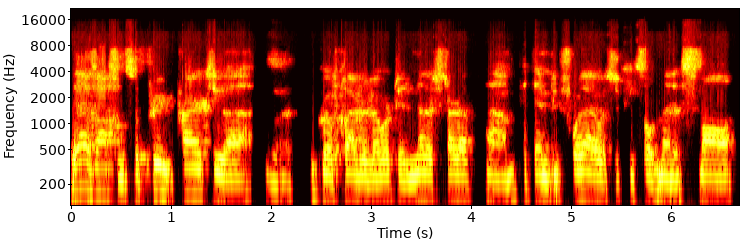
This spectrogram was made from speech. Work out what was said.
That was awesome. So pre- prior to uh, Grove Collaborative, I worked at another startup. Um, but then before that, I was a consultant at a small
